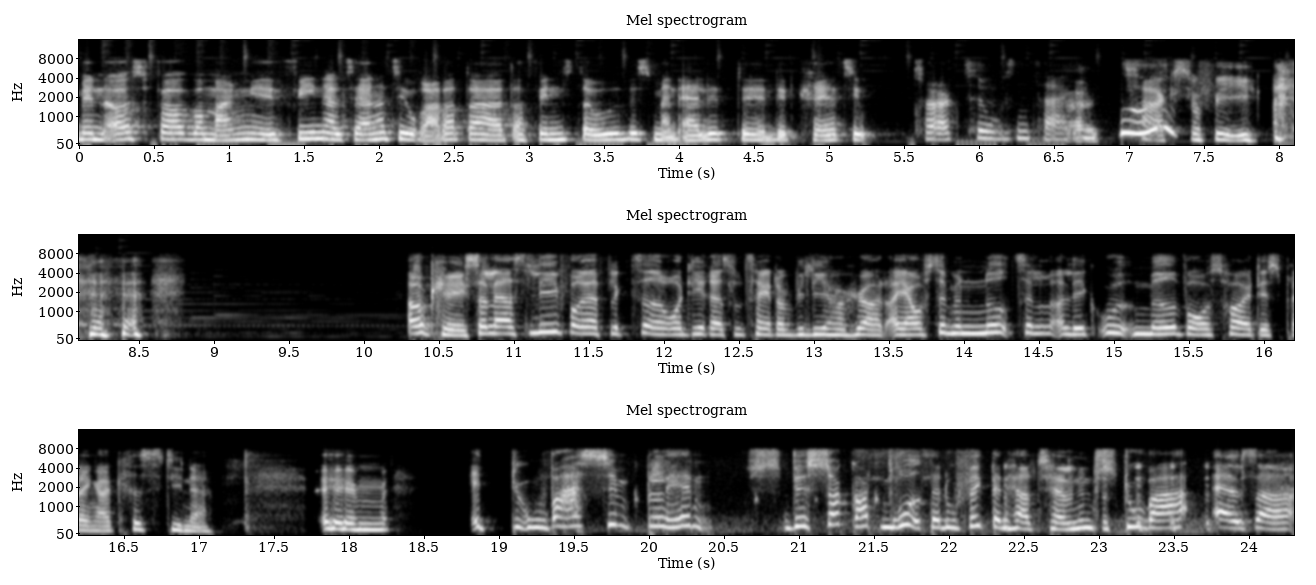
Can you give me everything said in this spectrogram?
men også for, hvor mange øh, fine alternative retter, der, der findes derude, hvis man er lidt, øh, lidt kreativ. Tak. Tusind tak. Tak, Sofie. Okay, så lad os lige få reflekteret over de resultater, vi lige har hørt. Og jeg er jo simpelthen nødt til at lægge ud med vores højdespringer, Christina. Øhm, du var simpelthen ved så godt mod, da du fik den her challenge. Du var altså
